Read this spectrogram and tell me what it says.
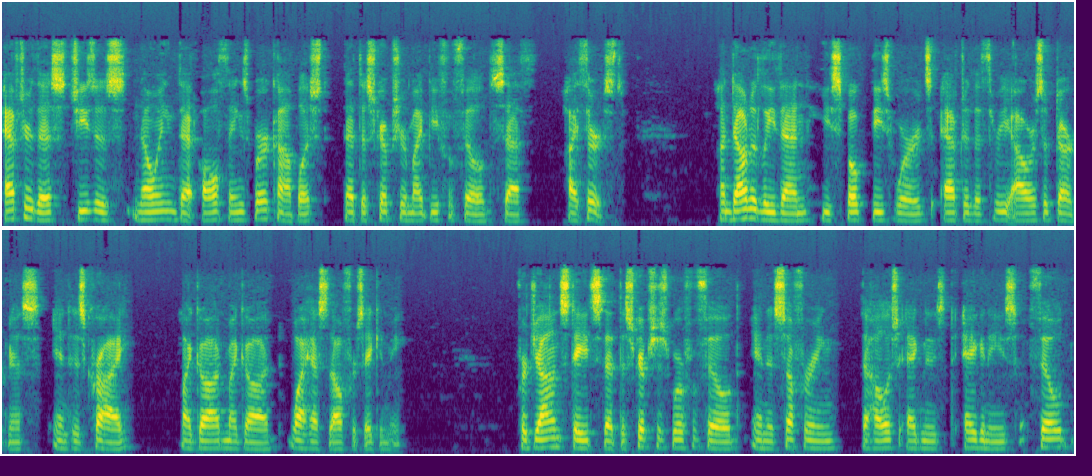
After this, Jesus, knowing that all things were accomplished, that the scripture might be fulfilled, saith, I thirst. Undoubtedly, then, he spoke these words after the three hours of darkness, and his cry, My God, my God, why hast thou forsaken me? For John states that the scriptures were fulfilled, and his suffering the hellish agonies filled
